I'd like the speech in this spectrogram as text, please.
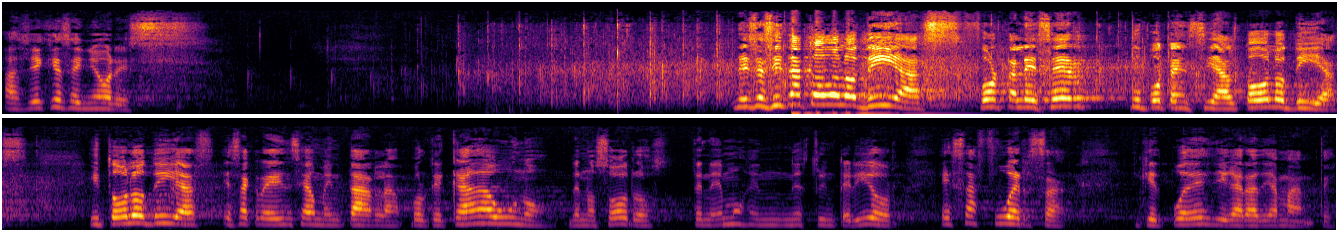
Así que, señores, necesita todos los días fortalecer tu potencial, todos los días. Y todos los días esa creencia aumentarla, porque cada uno de nosotros tenemos en nuestro interior esa fuerza que puede llegar a diamante.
